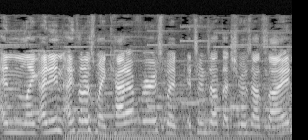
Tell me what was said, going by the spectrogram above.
And, like, I didn't, I thought it was my cat at first, but it turns out that she was outside.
